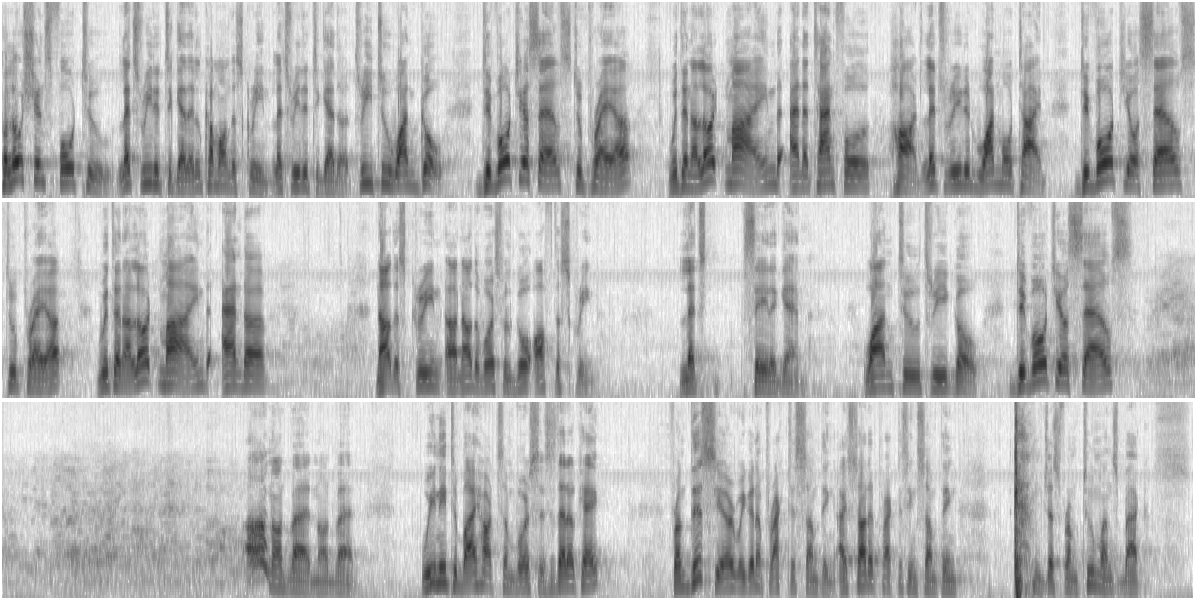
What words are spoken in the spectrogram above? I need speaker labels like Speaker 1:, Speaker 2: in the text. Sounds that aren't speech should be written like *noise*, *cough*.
Speaker 1: Colossians 4 2. Let's read it together. It'll come on the screen. Let's read it together. 3, 2, 1, go. Devote yourselves to prayer with an alert mind and a thankful heart. Let's read it one more time. Devote yourselves to prayer with an alert mind and a now the screen uh, now the verse will go off the screen let's say it again one two three go devote yourselves oh not bad not bad we need to by heart some verses is that okay from this year we're going to practice something i started practicing something *coughs* just from two months back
